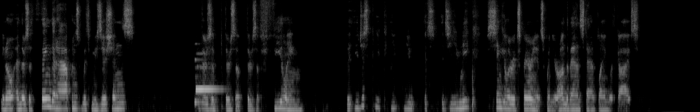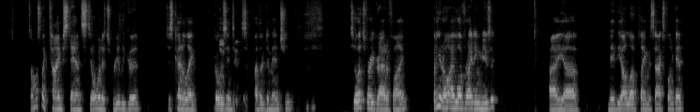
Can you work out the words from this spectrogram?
you know, and there's a thing that happens with musicians. There's a there's a there's a feeling that you just you, you, you, it's it's a unique singular experience when you're on the bandstand playing with guys. It's almost like time stands still when it's really good. Just kind of like goes into this other dimension. Mm-hmm. so that's very gratifying. But you know i love writing music. I uh, maybe i'll love playing the saxophone again.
